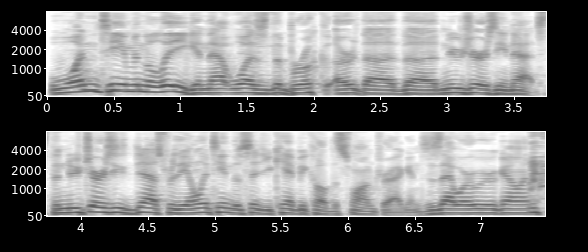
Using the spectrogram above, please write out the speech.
one team in the league, and that was the Brook or the the New Jersey Nets. The New Jersey Nets were the only team that said you can't be called the Swamp Dragons. Is that where we were going?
